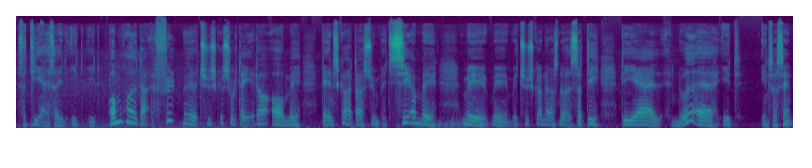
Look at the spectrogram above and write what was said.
Så det er altså et, et, et område, der er fyldt med tyske soldater og med danskere, der sympatiserer med, med, med, med tyskerne og sådan noget. Så det, det er noget af et interessant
